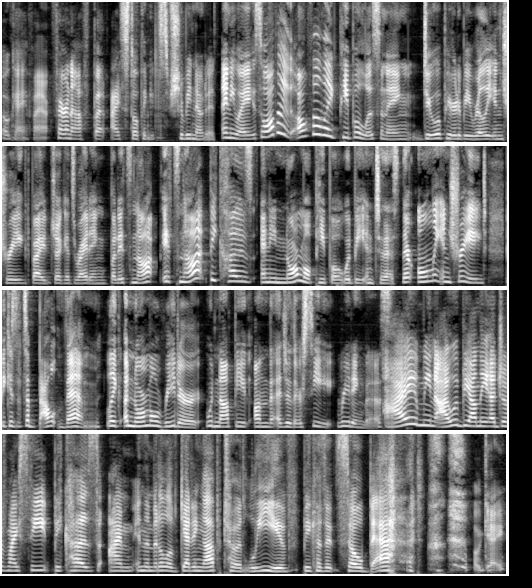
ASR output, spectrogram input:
Okay, fair, fair enough, but I still think it should be noted. Anyway, so all the all the like people listening do appear to be really intrigued by Jughead's writing, but it's not it's not because any normal people would be into this. They're only intrigued because it's about them. Like a normal reader would not be on the edge of their seat reading this. I mean, I would be on the edge of my seat because I'm in the middle of getting up to leave because it's so bad. okay.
